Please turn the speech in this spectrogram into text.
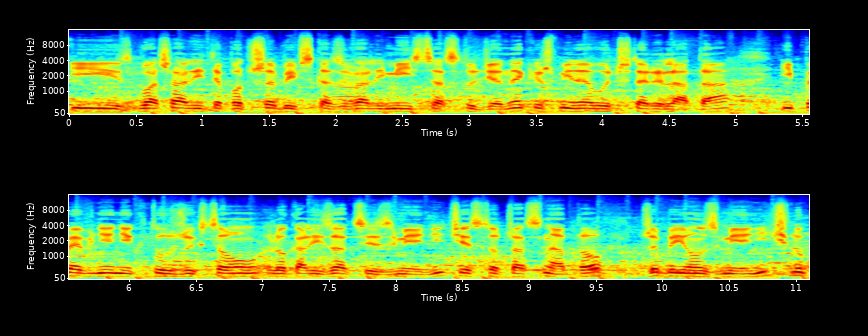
i zgłaszali te potrzeby i wskazywali miejsca studzienek. Już minęły 4 lata i pewnie niektórzy chcą lokalizację zmienić. Jest to czas na to, żeby ją zmienić lub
